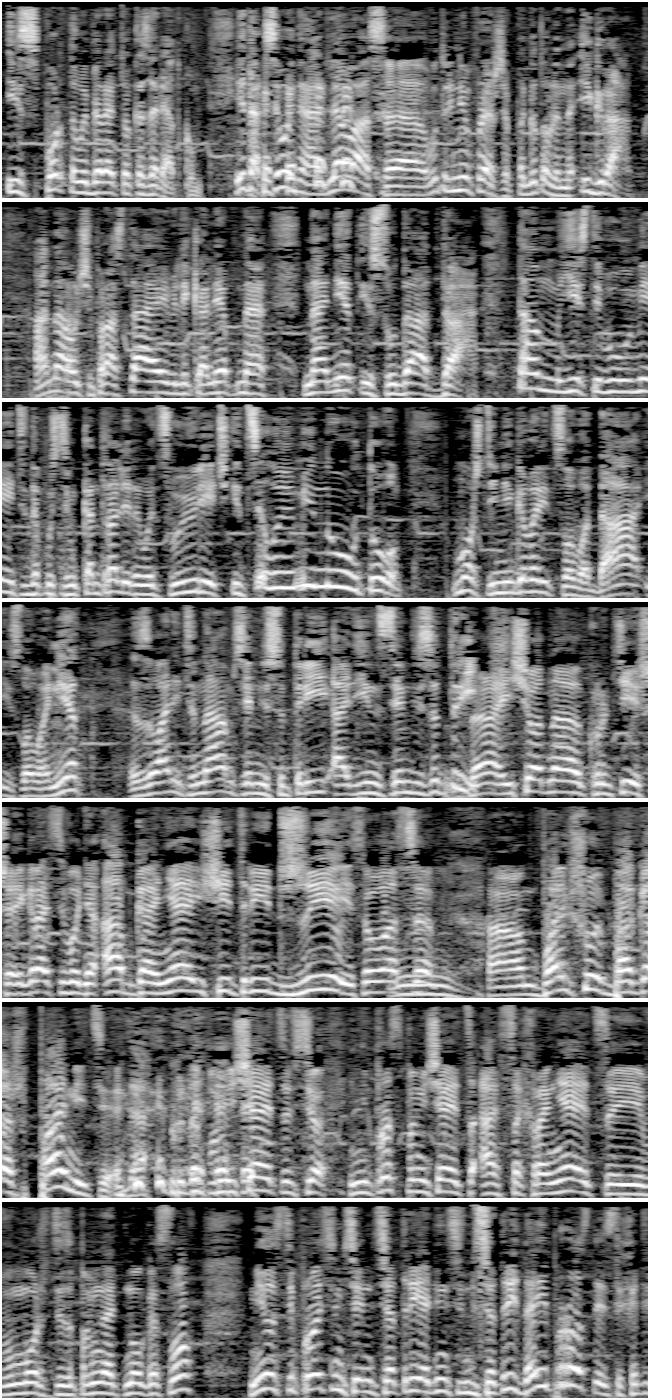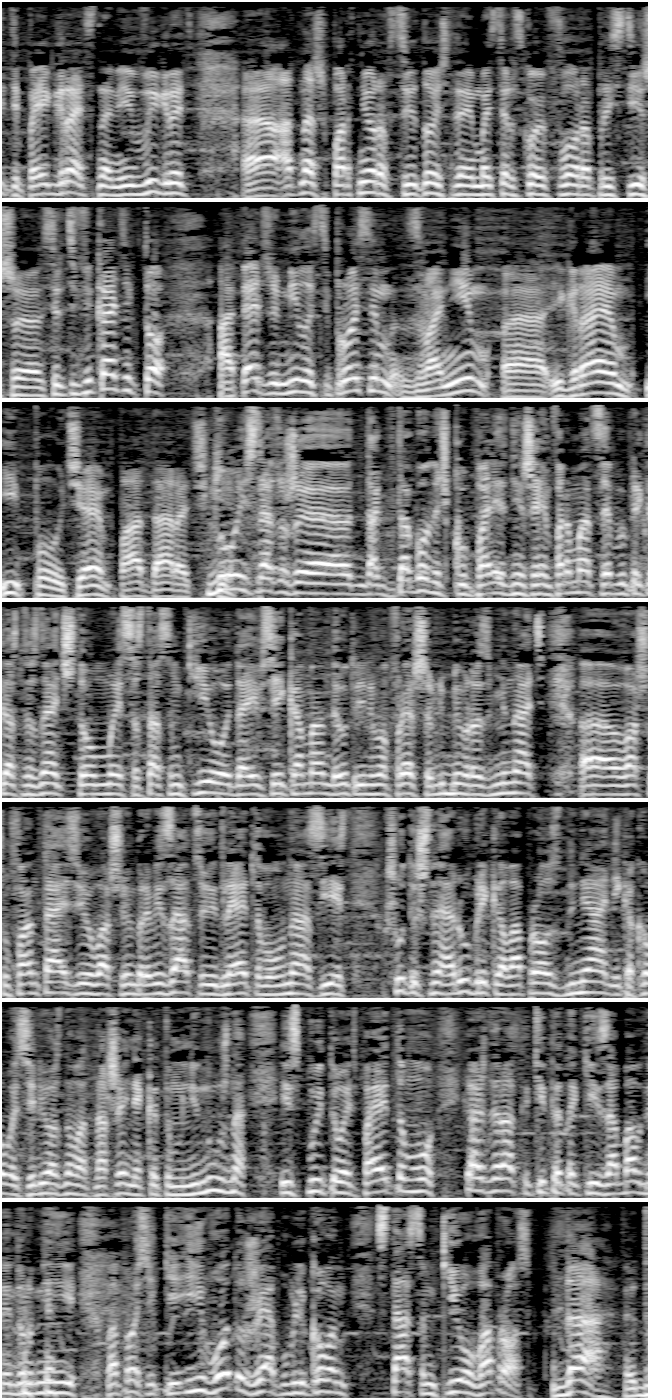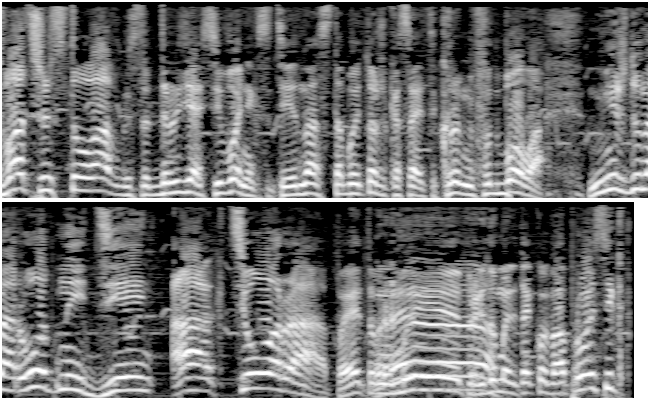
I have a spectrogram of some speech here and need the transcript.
из спорта выбирает только зарядку. Итак, сегодня для вас э, в утреннем фреше подготовлена игра. Она очень простая, великолепная. На нет и сюда да. Там, если вы умеете, допустим, контролировать свою речь и целую минуту можете не говорить слово да и слово нет, звоните нам 73 173. Да, еще одна крутейшая игра сегодня обгоняющий 3G. Если у вас э, а, большой багаж памяти, куда помещается все, не просто помещается, а сохраняется, и вы можете запоминать много слов, милости просим 73 173. Да и просто, если хотите поиграть с нами и выиграть э, от наших партнеров цветочной мастерской Флора Престиж э, сертификатик, то опять же милости просим, звоним, э, играем и получаем подарочки. Ну и сразу же, так, вдогоночку, полезнейшая информация. Вы прекрасно знаете, что мы со Стасом Кио, да и всей командой утреннего фреша любим разминать э, вашу фантазию, вашу импровизацию. И для этого у нас есть шуточная рубрика «Вопрос дня». Никакого серьезного отношения к этому не нужно испытывать. Поэтому каждый раз какие-то такие забавные, дурные вопросики. И вот уже опубликован Стасом Кио вопрос. Да, 26 августа, друзья, сегодня, кстати, нас с тобой тоже касается, кроме футбола, Международный день актера. Поэтому Ура! мы придумали такой вопросик.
